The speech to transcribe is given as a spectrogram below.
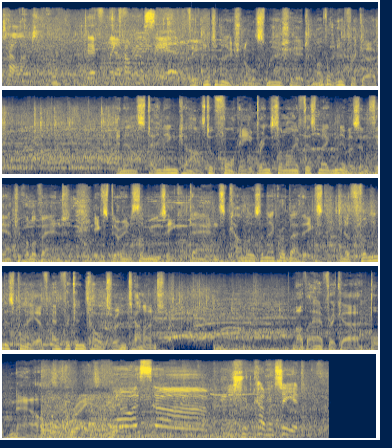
talent. Definitely come and see it. The international smash hit Mother Africa. An outstanding cast of 40 brings to life this magnificent theatrical event. Experience the music, dance, colours and acrobatics in a thrilling display of African culture and talent. Mother Africa, book now. Great. Awesome. You should come and see it.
